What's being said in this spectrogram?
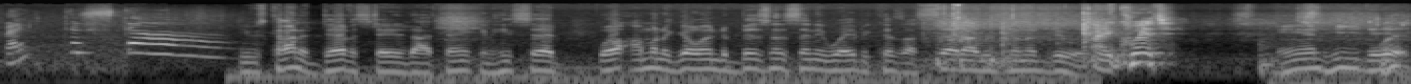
bright as stars. He was kind of devastated, I think, and he said, Well, I'm going to go into business anyway because I said I was going to do it. I quit. And he did. What?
